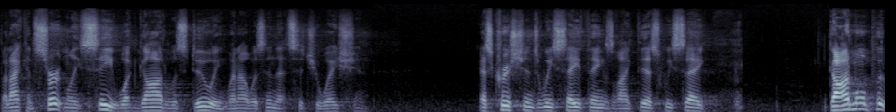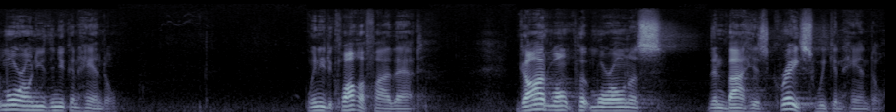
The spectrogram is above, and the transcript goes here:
But I can certainly see what God was doing when I was in that situation. As Christians, we say things like this we say, God won't put more on you than you can handle. We need to qualify that. God won't put more on us than by His grace we can handle.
